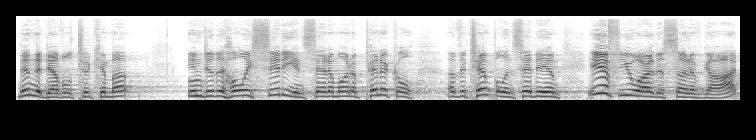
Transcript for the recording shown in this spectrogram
Then the devil took him up into the holy city and set him on a pinnacle of the temple and said to him, If you are the Son of God,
